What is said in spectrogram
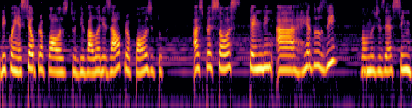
de conhecer o propósito, de valorizar o propósito, as pessoas tendem a reduzir, vamos dizer assim,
